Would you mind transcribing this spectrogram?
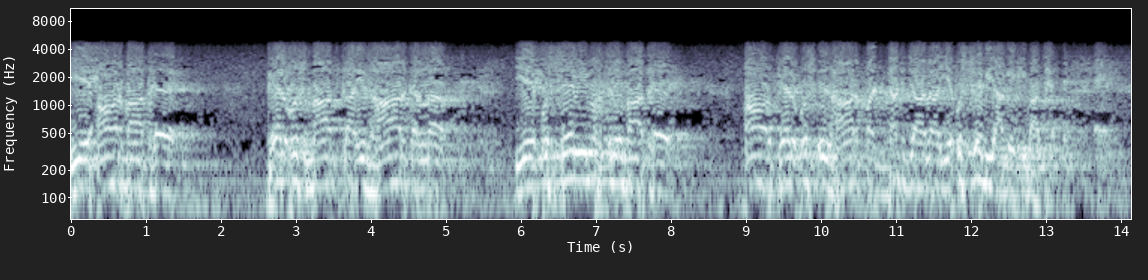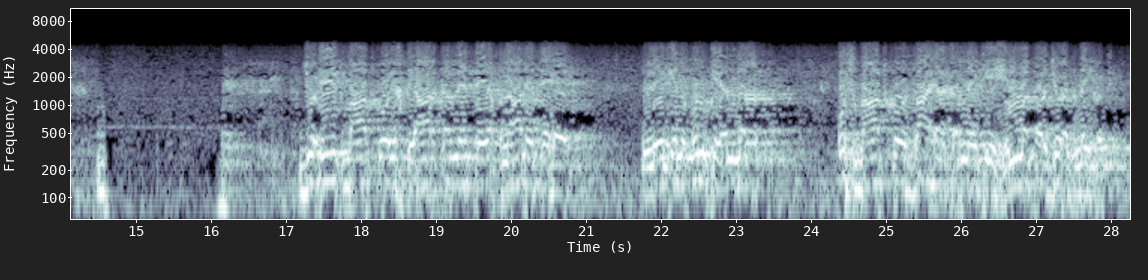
یہ اور بات ہے۔ پھر اس بات کا اظہار کرنا یہ اس سے بھی مختلف بات ہے۔ اور پھر اس اظہار پر ڈٹ جانا یہ اس سے بھی آگے کی بات ہے۔ جو ایک بات کو اختیار کر لیتے، اپنا لیتے ہیں، لیکن ان کے اندر اس بات کو ظاہر کرنے کی ہمت اور جرت نہیں ہوتی۔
